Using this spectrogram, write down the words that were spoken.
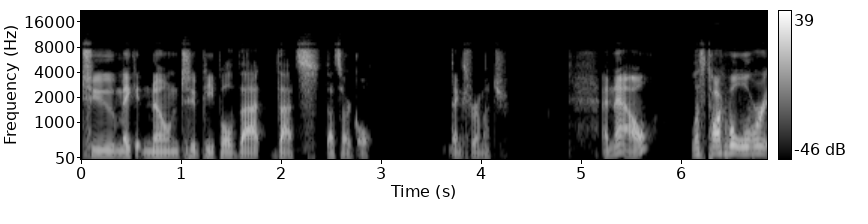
to make it known to people that that's that's our goal. Thanks very much. And now let's talk about what we're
